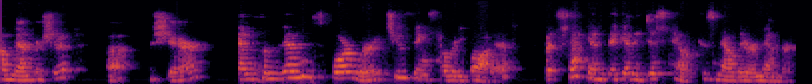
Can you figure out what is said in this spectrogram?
a membership, uh, a share, and from then forward, two things already bought it. But second, they get a discount because now they're a member.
